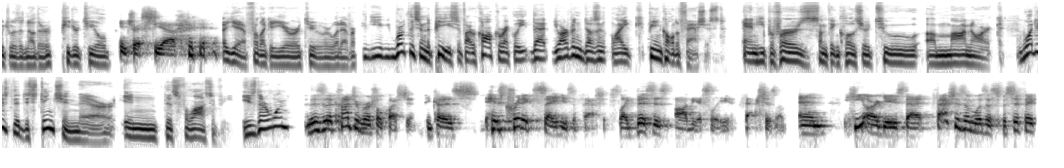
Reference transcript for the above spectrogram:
Which was another Peter Thiel interest, yeah. uh, yeah, for like a year or two or whatever. You wrote this in the piece, if I recall correctly, that Yarvin doesn't like being called a fascist and he prefers something closer to a monarch. What is the distinction there in this philosophy? Is there one? This is a controversial question because his critics say he's a fascist. Like, this is obviously fascism. And he argues that fascism was a specific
